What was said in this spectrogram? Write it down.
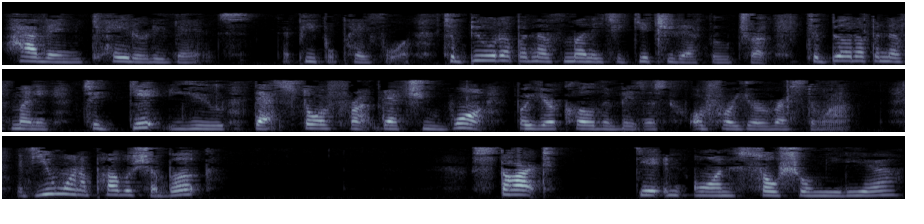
having catered events that people pay for, to build up enough money to get you that food truck, to build up enough money to get you that storefront that you want for your clothing business or for your restaurant. If you want to publish a book, start getting on social media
